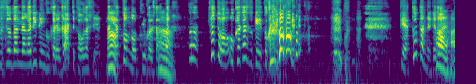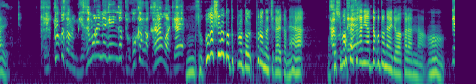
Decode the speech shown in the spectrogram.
うちの旦那がリビングからガーって顔出して、何やっとんの？って言うからさ、ちょっとお片付けとか言って、ってやっとったんだけど、はいはい。結局その水漏れの原因がどこかわからんわけ。うん、そこが素人とプロと、プロの違いかね。私もさすがにやったことないでわからんな。うん。で、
